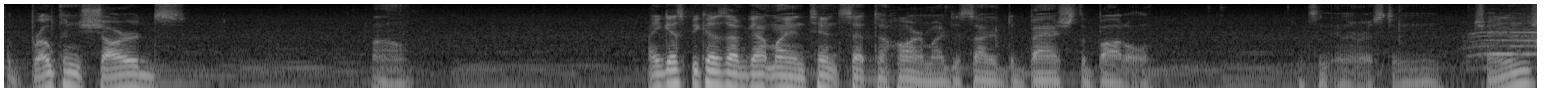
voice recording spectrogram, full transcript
The broken shards. Oh. I guess because I've got my intent set to harm, I decided to bash the bottle. That's an interesting change.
